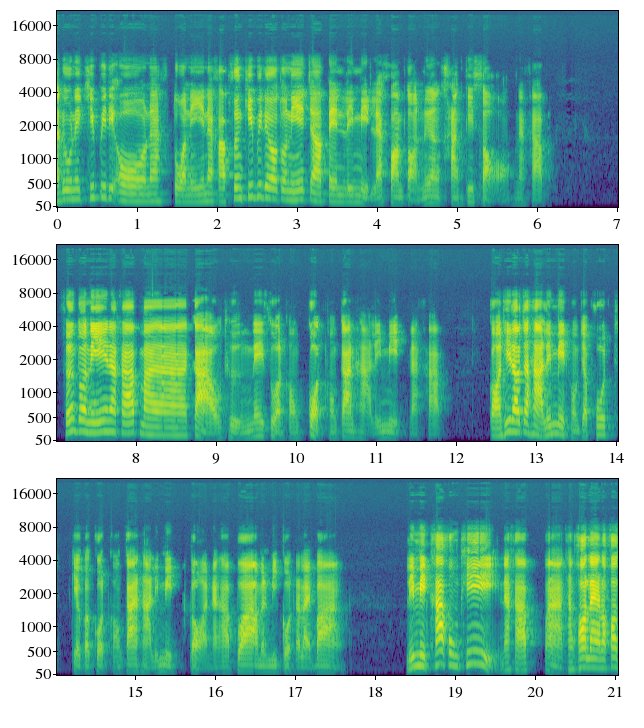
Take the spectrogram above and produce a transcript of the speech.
าดูในคลิปวิดีโอนะตัวนี้นะครับ ซึ่งคลิปวิดีโอตัวนี้จะเป็นลิมิตและความต่อเนื่องครั้งที่2นะครับซึ่งตัวนี้นะครับมากล่าวถึงในส่วนของกฎของการหาลิมิตนะครับ ก่อนที่เราจะหาลิมิต ผมจะพูดเกี่ยวกับกฎของการหาลิมิตก่อนนะครับ ว่ามันมีกฎอะไรบ้าง ลิมิตค่าคงที่นะครับอ่าทั้งข้อแรกและข้อ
